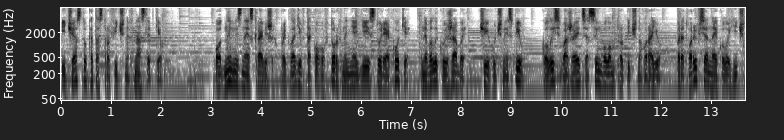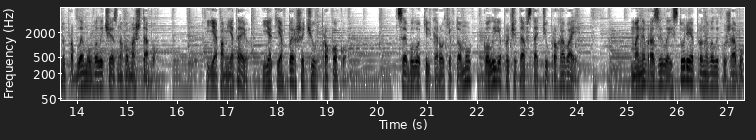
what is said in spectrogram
і часто катастрофічних наслідків. Одним із найяскравіших прикладів такого вторгнення є історія кокі, невеликої жаби, чий гучний спів, колись вважається символом тропічного раю, перетворився на екологічну проблему величезного масштабу. Я пам'ятаю, як я вперше чув про коку. Це було кілька років тому, коли я прочитав статтю про Гаваї. Мене вразила історія про невелику жабу,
